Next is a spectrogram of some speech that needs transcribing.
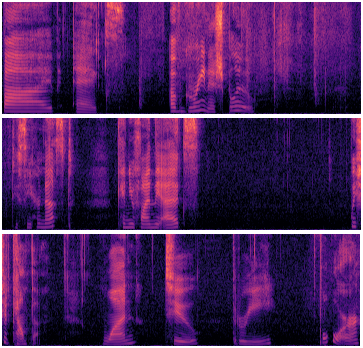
five eggs of greenish blue. Do you see her nest? Can you find the eggs? We should count them. One, two, three, four,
